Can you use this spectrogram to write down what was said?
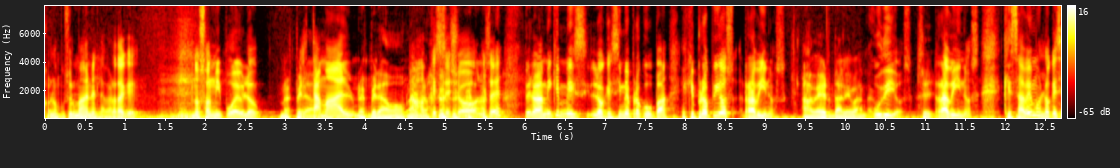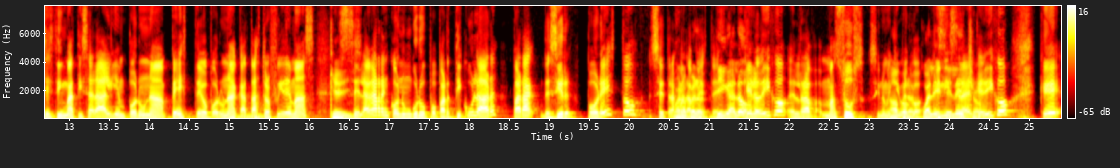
con los musulmanes, la verdad que no son mi pueblo. No Está mal. no esperábamos No, menos. qué sé yo, no sé. Pero a mí que me- lo que sí me preocupa es que propios rabinos, A ver, dale, banda. judíos, Sí. rabinos, que sabemos lo que es estigmatizar a alguien por una peste o por una catástrofe y demás, ¿Qué se la agarran con un grupo particular para decir, por esto se trajo Bueno, la pero peste. dígalo. ¿Qué lo dijo? El Rab Masús, si no me No, pero equivoco, ¿cuál es en el Israel, hecho? que dijo que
